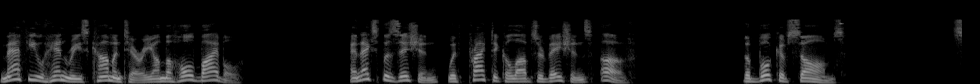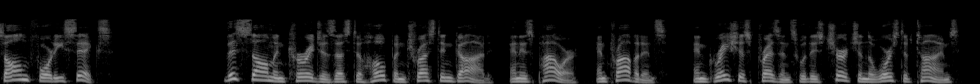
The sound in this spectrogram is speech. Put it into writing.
Matthew Henry's Commentary on the Whole Bible. An exposition, with practical observations, of the Book of Psalms. Psalm 46. This psalm encourages us to hope and trust in God, and His power, and providence, and gracious presence with His church in the worst of times,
